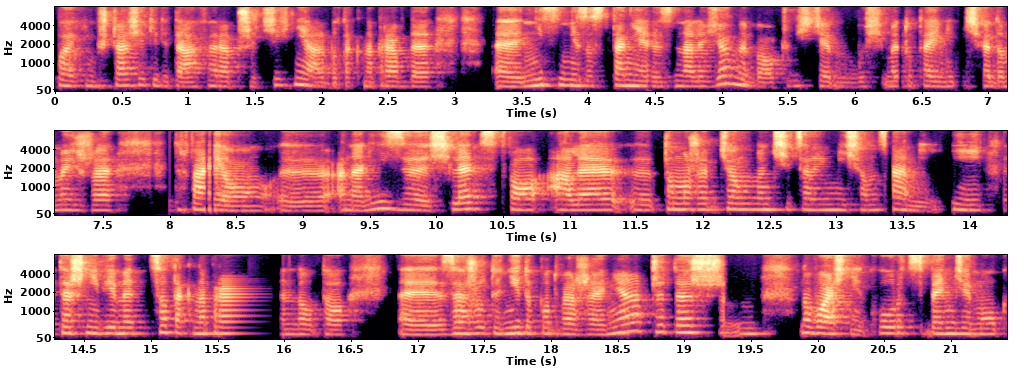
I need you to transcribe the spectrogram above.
po jakimś czasie, kiedy ta afera przecichnie, albo tak naprawdę e, nic nie zostanie znalezione, bo oczywiście musimy tutaj mieć świadomość, że trwają e, analizy, śledztwo, ale e, to może ciągnąć się całymi miesiącami i też nie wiemy, co tak naprawdę będą to e, zarzuty nie do podważenia, czy też, mm, no właśnie, Kurz będzie mógł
